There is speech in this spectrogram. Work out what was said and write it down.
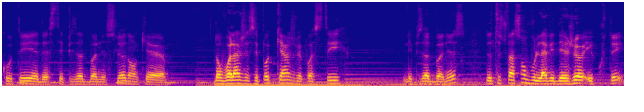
côté de cet épisode bonus là. Donc donc voilà, je sais pas quand je vais poster l'épisode bonus. De toute façon, vous l'avez déjà écouté.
